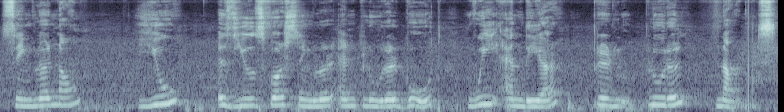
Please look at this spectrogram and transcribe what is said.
singular noun. You is used for singular and plural both. We and they are plural nouns.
